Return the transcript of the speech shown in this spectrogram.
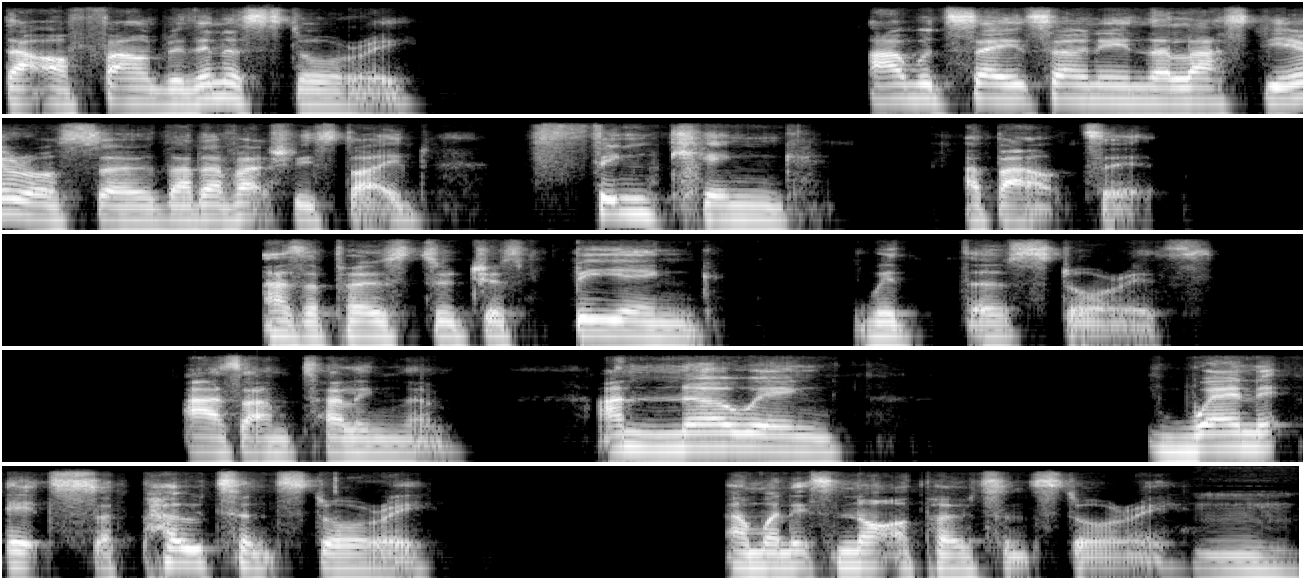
that are found within a story I would say it's only in the last year or so that I've actually started thinking about it as opposed to just being with those stories as I'm telling them and knowing when it's a potent story and when it's not a potent story. Mm.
